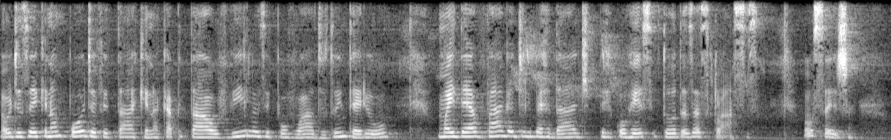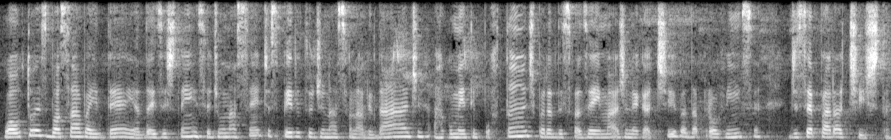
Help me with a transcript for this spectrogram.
ao dizer que não pôde evitar que na capital, vilas e povoados do interior, uma ideia vaga de liberdade percorresse todas as classes. Ou seja, o autor esboçava a ideia da existência de um nascente espírito de nacionalidade, argumento importante para desfazer a imagem negativa da província de separatista.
